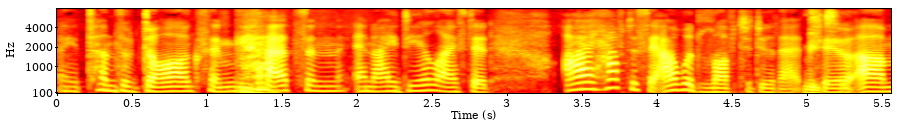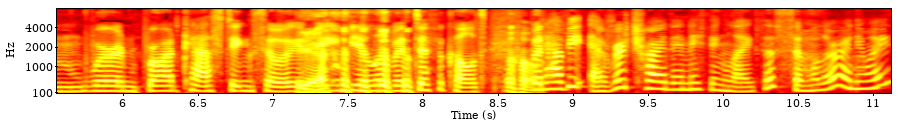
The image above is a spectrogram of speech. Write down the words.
uh, tons of dogs and mm-hmm. cats mm-hmm. and and idealized it I have to say, I would love to do that Me too. too. Um, we're in broadcasting, so it yeah. may be a little bit difficult. Uh-huh. But have you ever tried anything like this, similar, anyways?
